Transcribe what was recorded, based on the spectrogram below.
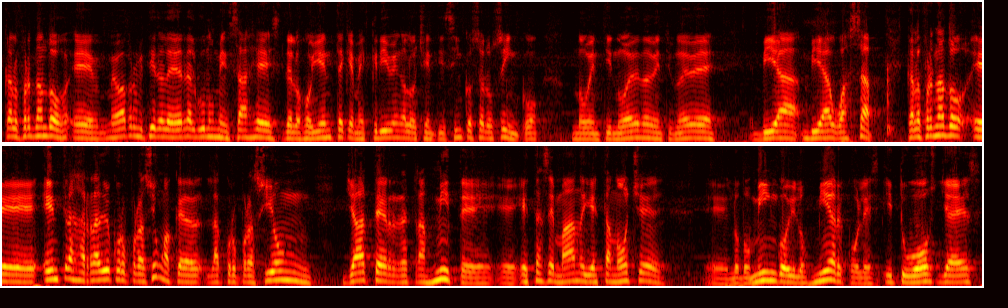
Carlos Fernando, eh, me va a permitir leer algunos mensajes de los oyentes que me escriben al 8505-9999 vía, vía WhatsApp. Carlos Fernando, eh, entras a Radio Corporación, aunque la corporación ya te retransmite eh, esta semana y esta noche, los domingos y los miércoles, y tu voz ya es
